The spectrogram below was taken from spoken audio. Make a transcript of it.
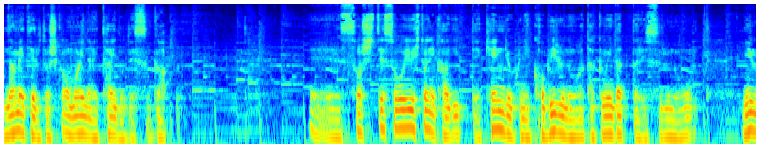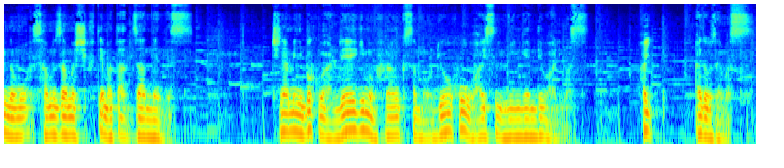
舐めてるとしか思えない態度ですが、えー、そしてそういう人に限って権力にこびるのが巧みだったりするのを見るのも寒々しくてまた残念です。ちなみに僕は礼儀もフランクさも両方を愛する人間ではあります。はい。ありがとうございます。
